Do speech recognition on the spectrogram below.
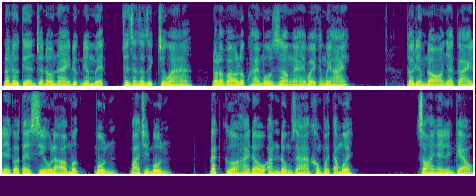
Lần đầu tiên trận đấu này được niêm yết trên sàn giao dịch châu Á đó là vào lúc 21 giờ ngày 27 tháng 12. Thời điểm đó nhà cái để gọi tài xỉu là ở mức 4 3 trên 4 đặt cửa hai đầu ăn đồng giá 0,80. Sau 2 ngày lên kèo,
